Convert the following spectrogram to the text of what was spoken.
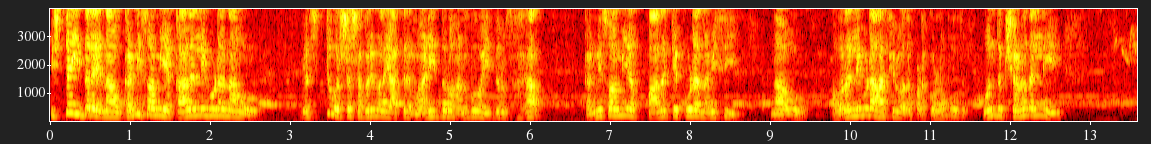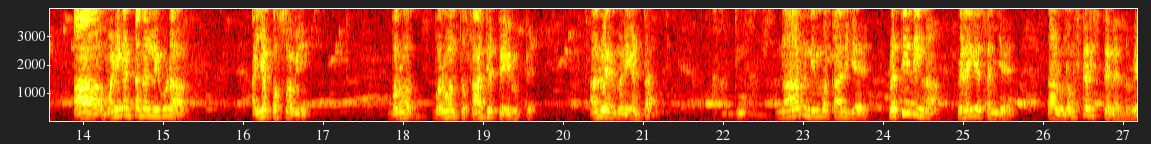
ಇಷ್ಟ ಇದ್ದರೆ ನಾವು ಕಣ್ಣಿಸ್ವಾಮಿಯ ಕಾಲಲ್ಲಿ ಕೂಡ ನಾವು ಎಷ್ಟು ವರ್ಷ ಶಬರಿಮಲೆ ಯಾತ್ರೆ ಮಾಡಿದ್ದರೂ ಅನುಭವ ಇದ್ದರೂ ಸಹ ಕನ್ನಿಸ್ವಾಮಿಯ ಪಾದಕ್ಕೆ ಕೂಡ ನಮಿಸಿ ನಾವು ಅವರಲ್ಲಿ ಕೂಡ ಆಶೀರ್ವಾದ ಪಡ್ಕೊಳ್ಳಬಹುದು. ಒಂದು ಕ್ಷಣದಲ್ಲಿ ಆ ಮಣಿಗಂಟನಲ್ಲಿ ಕೂಡ ಅಯ್ಯಪ್ಪ ಸ್ವಾಮಿ ಬರುವ ಬರುವಂಥ ಸಾಧ್ಯತೆ ಇರುತ್ತೆ. ಅಲ್ವೇ ಮಣಿಗಂಟ ನಾನು ನಿಮ್ಮ ಕಾಲಿಗೆ ಪ್ರತಿದಿನ ಬೆಳಗ್ಗೆ ಸಂಜೆ ನಾನು ನಮಸ್ಕರಿಸ್ತೇನೆ ಅಲ್ವೇ?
